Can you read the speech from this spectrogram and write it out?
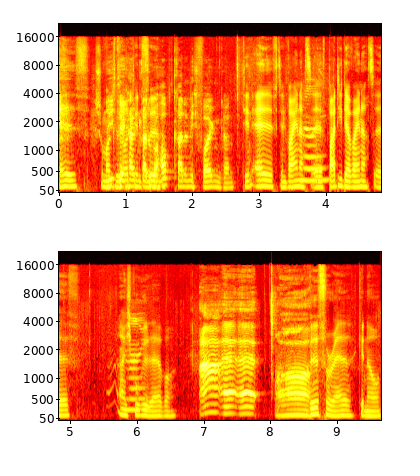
Elf, schon mal Wie gehört, ich dir halt gerade überhaupt gerade nicht folgen kann. Den Elf, den Weihnachtself. Buddy der Weihnachtself. Ah, ich Nein. google selber. Ah, äh, äh. Oh. Will Ferrell, genau.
